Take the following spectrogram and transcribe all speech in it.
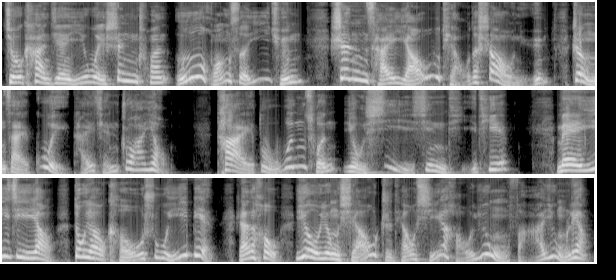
就看见一位身穿鹅黄色衣裙、身材窈窕的少女正在柜台前抓药，态度温存又细心体贴，每一剂药都要口述一遍，然后又用小纸条写好用法用量。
